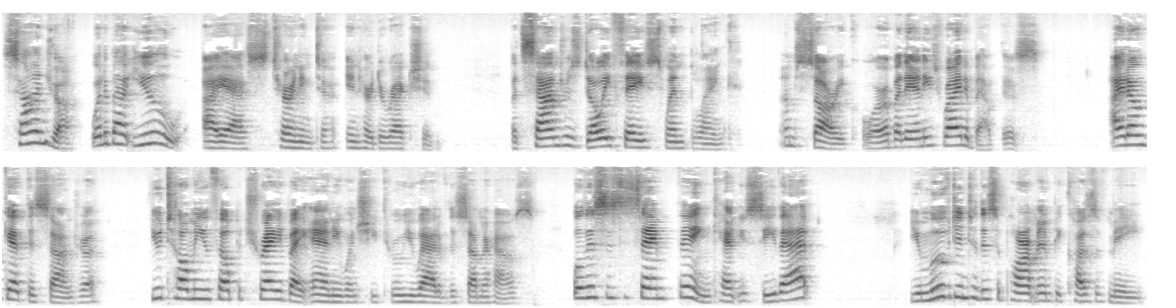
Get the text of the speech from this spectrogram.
Sandra, what about you? I asked, turning to in her direction. But Sandra's doughy face went blank. I'm sorry, Cora, but Annie's right about this. I don't get this, Sandra. You told me you felt betrayed by Annie when she threw you out of the summer house. Well, this is the same thing. Can't you see that? You moved into this apartment because of me,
